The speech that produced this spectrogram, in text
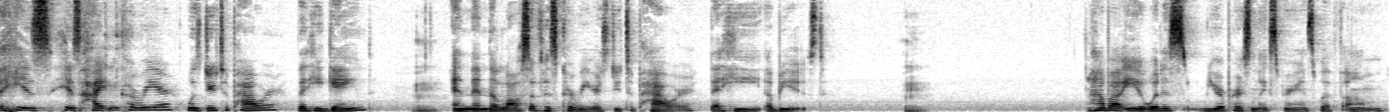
his his heightened career was due to power that he gained, mm. and then the loss of his career is due to power that he abused. Mm. How about you? What is your personal experience with um,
